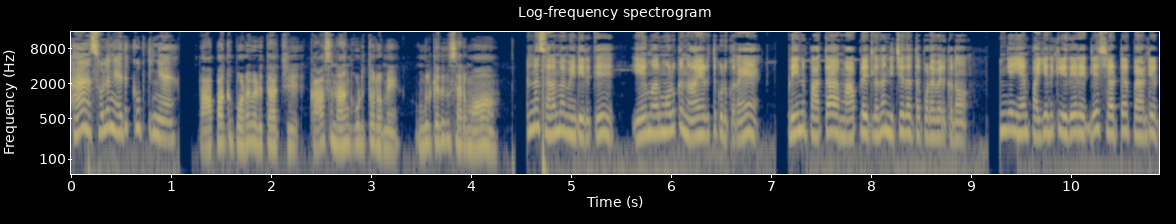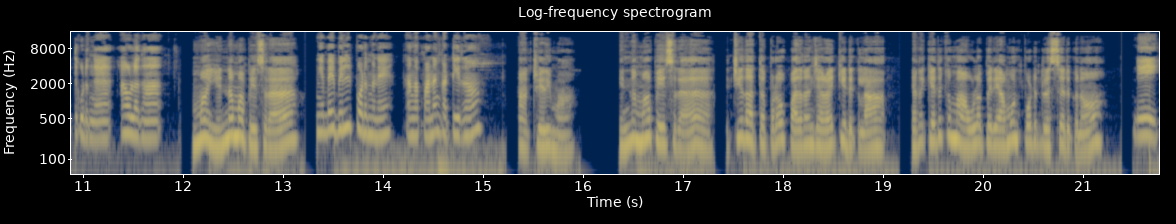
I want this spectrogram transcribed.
ஆ சொல்லுங்க எதுக்கு கூப்பிட்டீங்க? பாப்பாக்கு புடவை எடுத்தாச்சு. காசு நாங்க கொடுத்துறோமே. உங்களுக்கு எதுக்கு சிரமம்? என்ன சிரமம் வேண்டியிருக்கு? என் மருமகளுக்கு நான் எடுத்து கொடுக்குறேன். அப்படின்னு பார்த்தா மாப்பிள்ளைட்ல தான் நிச்சயதார்த்த புடவை இருக்கணும் நீங்க என் பையனுக்கு இதே ரேட்லயே ஷர்ட் பேண்ட் எடுத்து கொடுங்க. அவ்வளவுதான். அம்மா என்னம்மா பேசுற? நீங்க போய் பில் போடுங்கண்ணே. நாங்க பணம் கட்டிடுறோம். ஆ சரிம்மா. என்னம்மா பேசுற? நிச்சயதார்த்த புடவை பதினஞ்சாயிரம் ரூபாய்க்கு எடுக்கலாம். எனக்கு எதுக்குமா அவ்வளவு பெரிய அமௌண்ட் போட்டு ட்ரெஸ் எடுக்கணும்? டேய்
